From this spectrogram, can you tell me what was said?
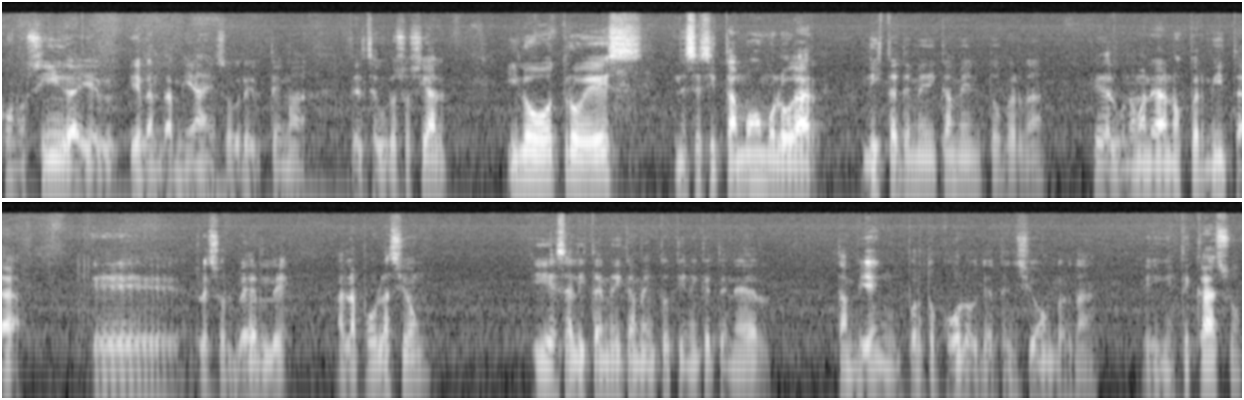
conocida y el, y el andamiaje sobre el tema del Seguro Social. Y lo otro es, necesitamos homologar listas de medicamentos, ¿verdad? Que de alguna manera nos permita eh, resolverle a la población y esa lista de medicamentos tiene que tener también protocolos de atención, ¿verdad? En este caso,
